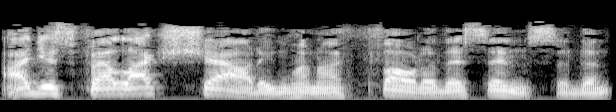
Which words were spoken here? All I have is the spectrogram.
I just felt like shouting when I thought of this incident.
